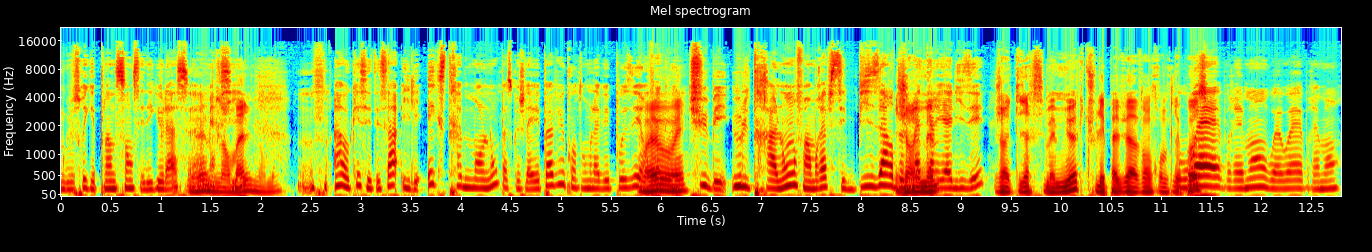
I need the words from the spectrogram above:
Donc le truc est plein de sang, c'est dégueulasse. Euh, Ouais, Merci. normal, normal. Ah ok, c'était ça. Il est extrêmement long parce que je l'avais pas vu quand on me l'avait posé. En Ouais, fait, ouais, le tube est ultra long. Enfin bref, c'est bizarre de le matérialiser. J'ai envie de te dire que c'est même mieux que tu l'aies pas vu avant qu'on te le pose. Ouais, vraiment, ouais, ouais, vraiment.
